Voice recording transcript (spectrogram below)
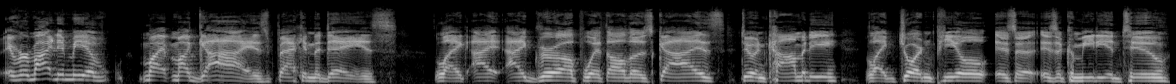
it reminded me of my my guys back in the days. Like I I grew up with all those guys doing comedy. Like Jordan Peele is a is a comedian too,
